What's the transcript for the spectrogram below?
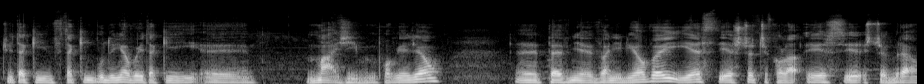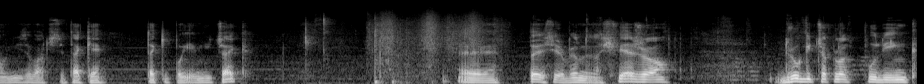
Czyli taki, w takim budyniowej takiej y, mazi bym powiedział. Y, pewnie waniliowej. Jest jeszcze czekolada, jest jeszcze brownie. Zobaczcie, takie, taki pojemniczek. Y, to jest robione na świeżo. Drugi czekolad pudding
